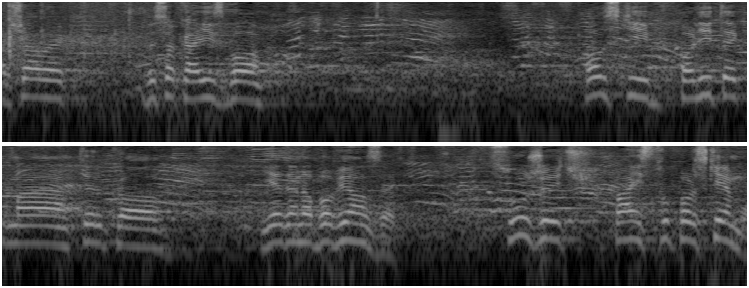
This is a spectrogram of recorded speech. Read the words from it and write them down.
Marszałek, Wysoka Izbo. Polski polityk ma tylko jeden obowiązek służyć państwu polskiemu.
